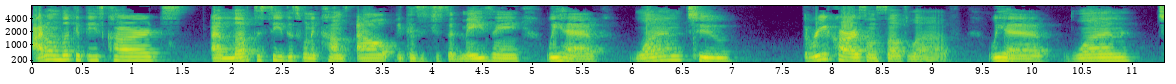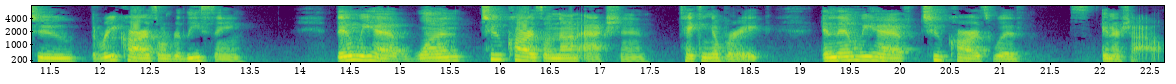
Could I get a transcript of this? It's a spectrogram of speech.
I don't look at these cards. I love to see this when it comes out because it's just amazing. We have one, two, three cards on self love we have one, two, three cards on releasing. Then we have one, two cards on non action, taking a break. And then we have two cards with inner child.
